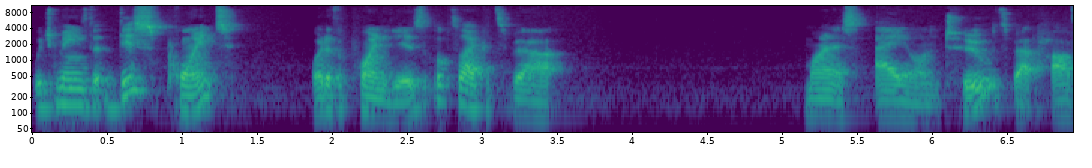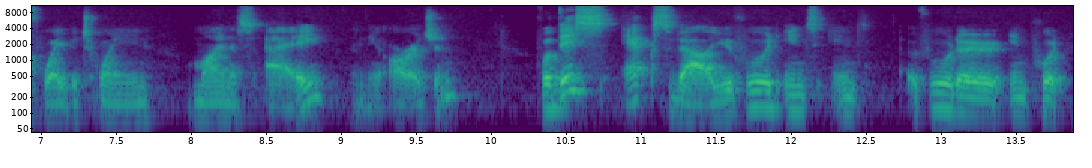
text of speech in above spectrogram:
which means that this point, whatever point it is, it looks like it's about minus a on 2. It's about halfway between minus a and the origin. For this x value, if we would, in, in, if we were to input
